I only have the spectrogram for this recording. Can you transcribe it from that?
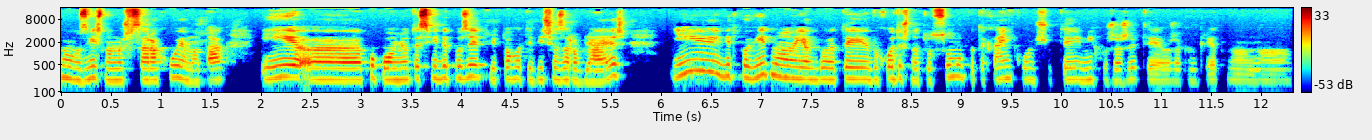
Ну, звісно, ми ж все рахуємо, так, і е, поповнювати свій депозит, від того ти більше заробляєш. І відповідно, якби ти виходиш на ту суму потихеньку, щоб ти міг уже жити вже конкретно на,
